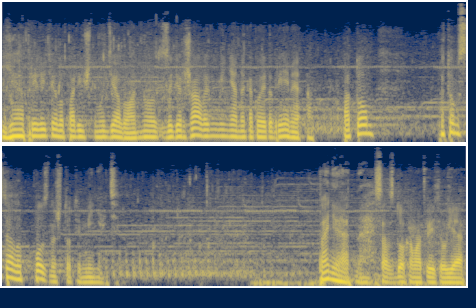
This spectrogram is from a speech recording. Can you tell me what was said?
Я прилетела по личному делу, оно задержало меня на какое-то время, а потом... Потом стало поздно что-то менять. «Понятно», — со вздохом ответил я.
